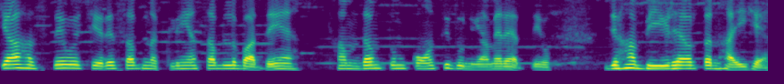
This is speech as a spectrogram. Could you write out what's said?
کیا ہنستے ہوئے چہرے سب نکلی ہیں، سب لبادے ہیں؟ ہمدم، تم کون سی دنیا میں رہتے ہو؟ جہاں بھیڑ ہے اور تنہائی ہے۔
